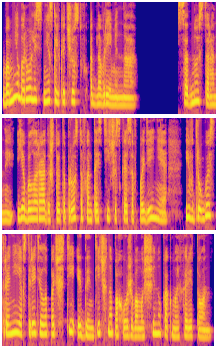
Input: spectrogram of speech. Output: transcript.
Во мне боролись несколько чувств одновременно. С одной стороны, я была рада, что это просто фантастическое совпадение, и в другой стороне я встретила почти идентично похожего мужчину, как мой Харитон.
